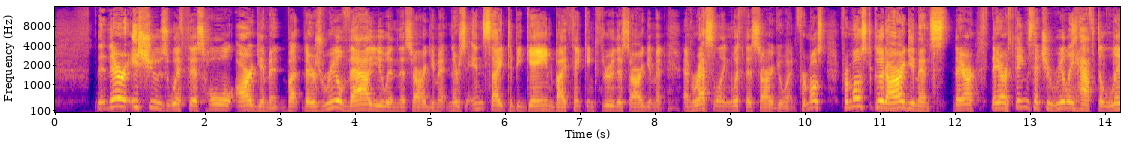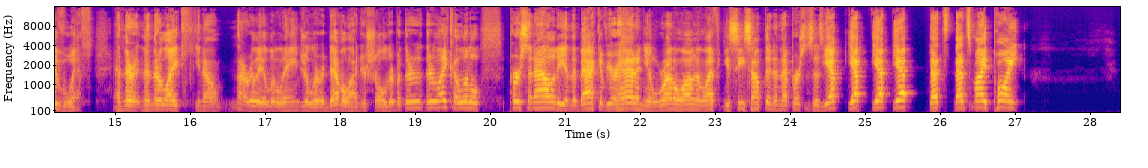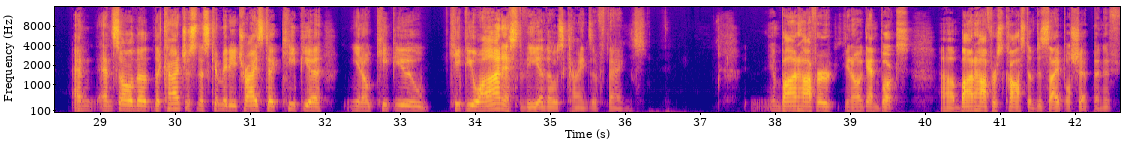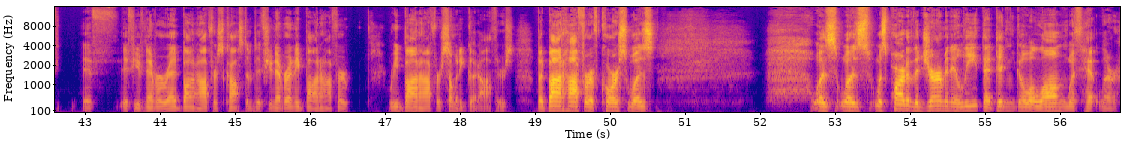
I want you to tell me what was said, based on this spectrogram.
there are issues with this whole argument, but there's real value in this argument, and there's insight to be gained by thinking through this argument and wrestling with this argument. For most for most good arguments, they are they are things that you really have to live with, and they're then they're like you know not really a little angel or a devil on your shoulder, but they're they're like a little personality in the back of your head, and you'll run along in life, and you see something, and that person says, "Yep, yep, yep, yep." That's that's my point and and so the the consciousness committee tries to keep you you know keep you keep you honest via those kinds of things bonhoeffer you know again books uh, bonhoeffer's cost of discipleship and if if if you've never read bonhoeffer's cost of if you've never read any bonhoeffer read bonhoeffer so many good authors. But bonhoeffer of course was was was was part of the german elite that didn't go along with hitler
